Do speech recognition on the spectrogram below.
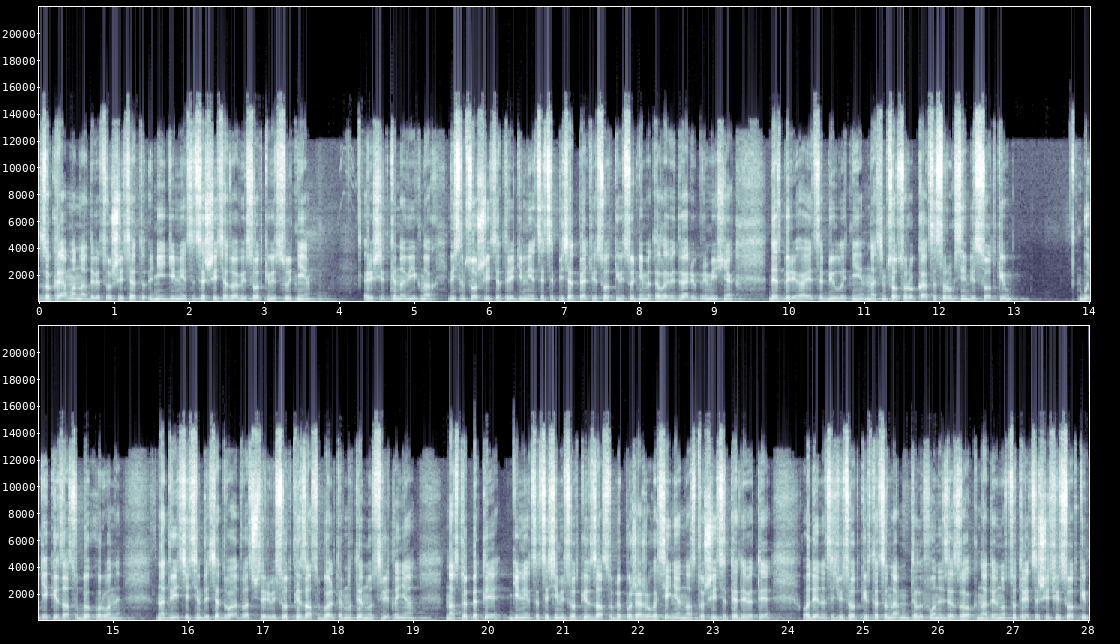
Зокрема, на 961 дільниці це 62% відсутні решітки на вікнах, 863 дільниці це 55% відсутні металеві двері в приміщеннях, де зберігаються бюлетні. На 740 це 47%. Будь-які засоби охорони. На 272 – 24% засоби альтернативного освітлення, на 105 дільницях це 7% засоби пожежогасіння, на 169 – 11% стаціонарний телефонний зв'язок, на 93 – це 6%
